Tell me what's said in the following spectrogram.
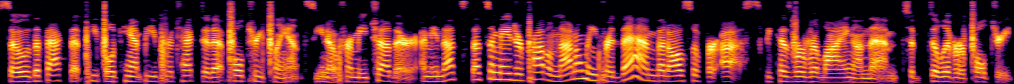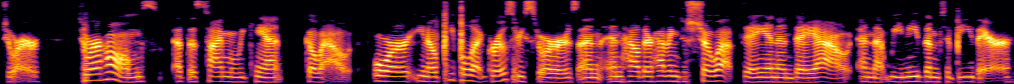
So the fact that people can't be protected at poultry plants, you know, from each other. I mean, that's that's a major problem not only for them but also for us because we're relying on them to deliver poultry to our to our homes at this time when we can't go out or you know people at grocery stores and and how they're having to show up day in and day out and that we need them to be there.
